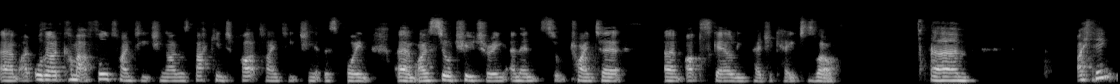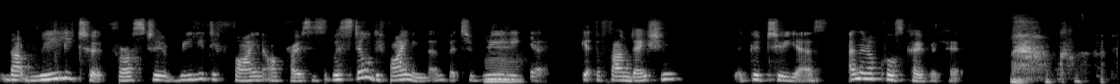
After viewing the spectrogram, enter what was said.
Um, I, although I'd come out of full time teaching, I was back into part time teaching at this point. Um, I was still tutoring and then sort of trying to um, upscale Leap Educate as well. Um, I think that really took for us to really define our processes. We're still defining them, but to really mm. get get the foundation, a good two years. And then, of course, COVID hit.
